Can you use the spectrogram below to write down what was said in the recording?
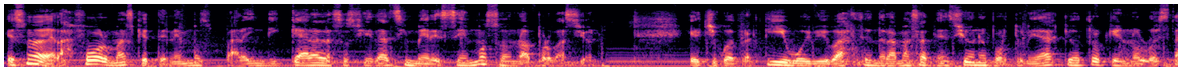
Es una de las formas que tenemos para indicar a la sociedad si merecemos o no aprobación. El chico atractivo y vivaz tendrá más atención y oportunidad que otro que no lo está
